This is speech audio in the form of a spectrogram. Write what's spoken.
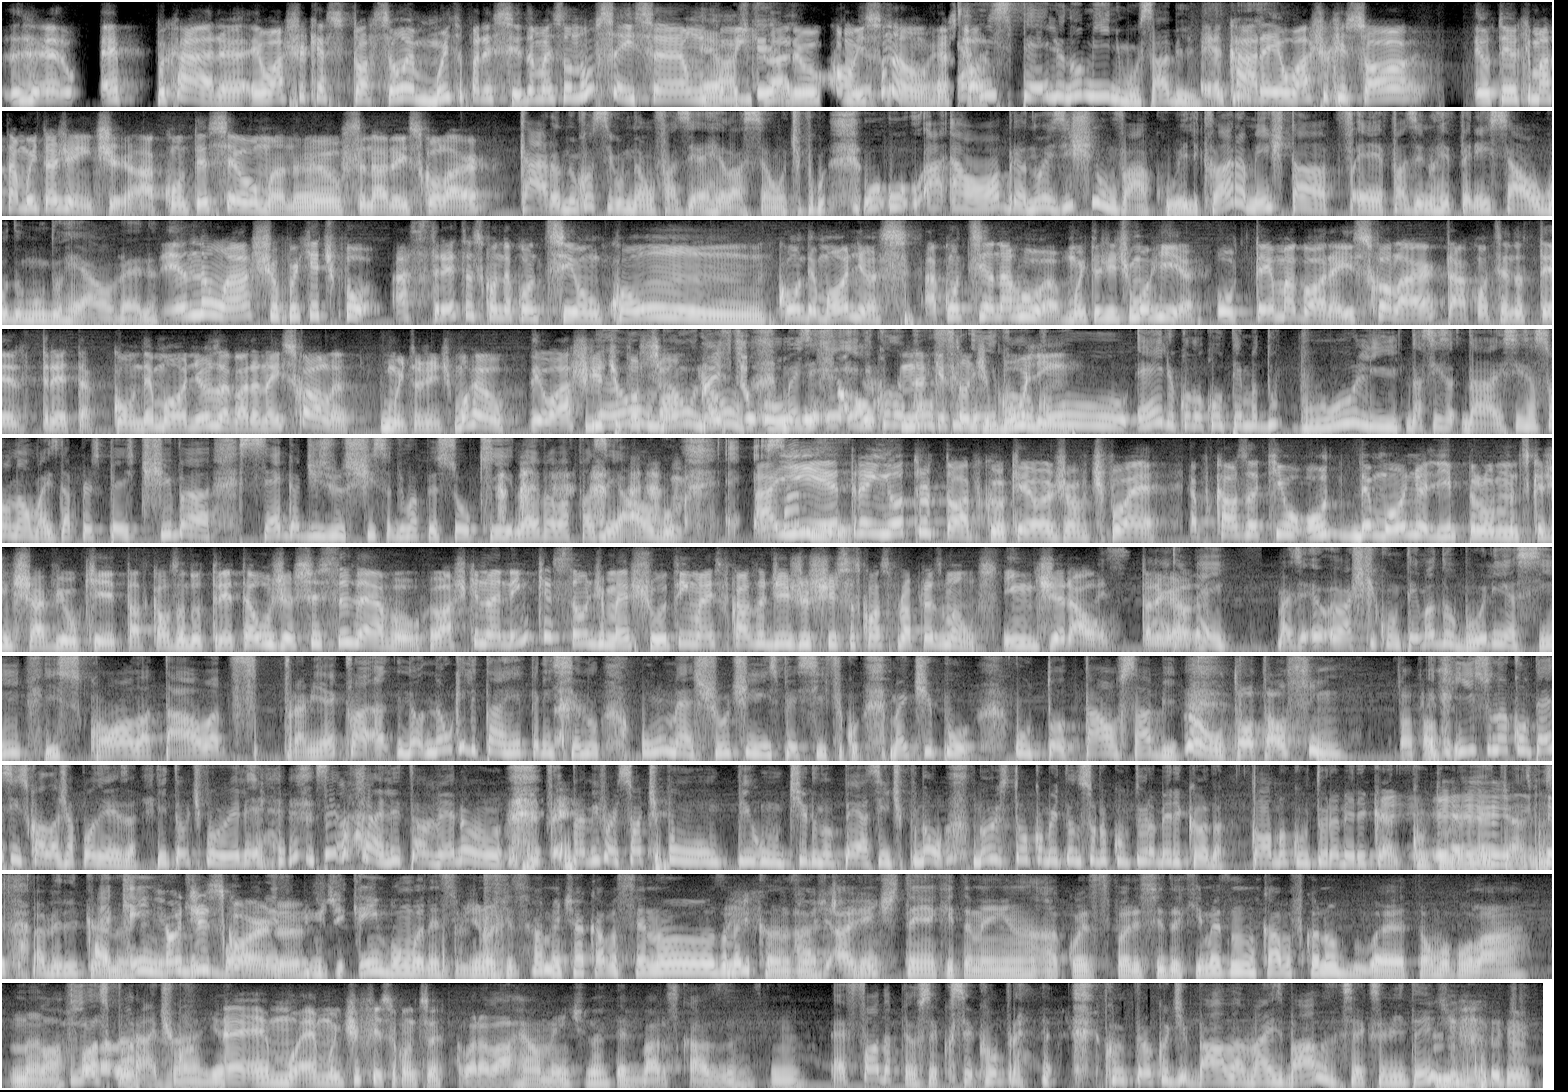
É, é- cara, eu acho que a situação é muito parecida, mas eu não sei se é um Eu acho que- comentário com isso, não. É É só. um espelho, no mínimo, sabe? É, Cara, eu acho que só eu tenho que matar muita gente. Aconteceu, mano. O cenário é escolar. Cara, eu não consigo não fazer a relação. Tipo, o- o- a, a obra não existe num vácuo. Ele claramente tá é, fazendo referência a algo do mundo real, velho. Eu não acho, porque, tipo, as tretas quando aconteciam com, com demônios, acontecia na rua, muita gente morria. O tema agora é escolar, tá acontecendo ter treta com demônios, agora na escola. Muita gente morreu. Eu acho que, não, tipo, só. não, não. mas o- Mas o- ele, ele colocou na questão de bullying? colocou- é, ele colocou o tema do bullying, da, da sensação não, mas da perspectiva cega de justiça de uma pessoa que leva ela a fazer algo. É- é, Aí sabe? entra em outro tópico, que eu já, tipo, é. É por causa que o, o demônio ali, pelo menos que a gente já viu que tá causando treta, é o Justice Devil. Eu acho que não é nem questão de mass shooting, mas por causa de justiças com as próprias mãos. Em geral, tá ligado? Também. Mas eu, eu acho que com o tema do bullying, assim, escola e tal, pra mim é claro. Não, não que ele tá referenciando um mass shooting específico, mas tipo, o total, sabe? Não, o total sim. Total. E Isso não acontece em escola japonesa. Então, tipo, ele, sei lá, ele tá vendo. Pra mim foi só tipo um, um tiro no pé, assim, tipo, não, não estou comentando sobre cultura americana. Toma cultura americana. Cultura, né, entre aspas, americana. É, quem, Eu quem discordo. Bomba tipo de, quem bomba nesse tipo de notícia realmente acaba sendo os americanos. né? A, a gente tem aqui também a coisas parecidas aqui, mas não acaba ficando é, tão popular na- lá E é fora. né? esporádico. É, e é- É, é, é muito difícil acontecer. Agora lá realmente, né? Teve vários casos. né, assim. É foda, pô. Você, você compra com troco de bala mais bala, se é que você me entende?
